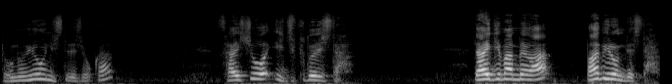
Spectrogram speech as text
どのようにしてでしょうか？最初はエジプトでした。第2番目はバビロンでした。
